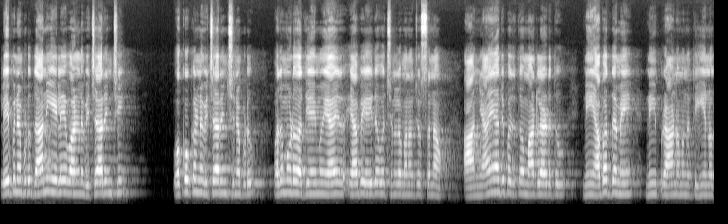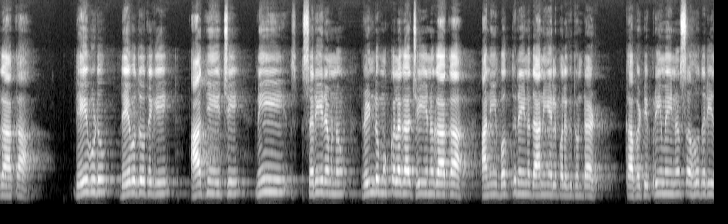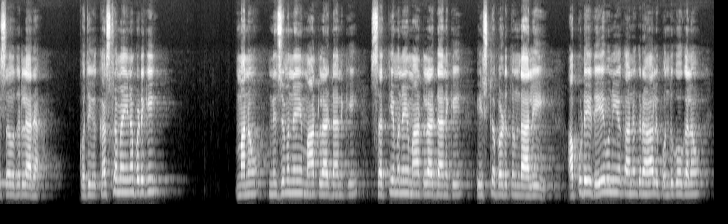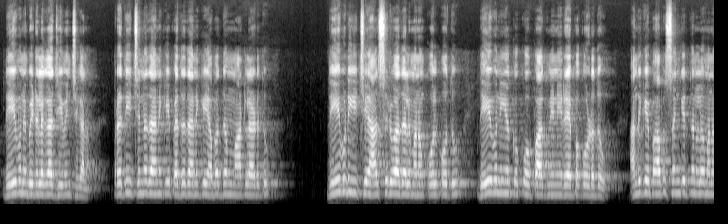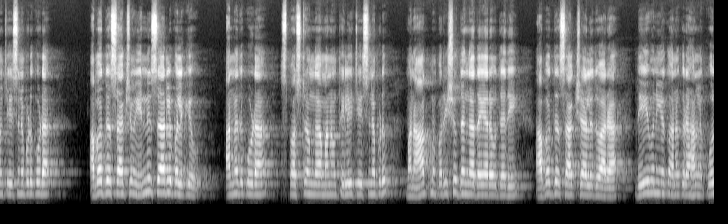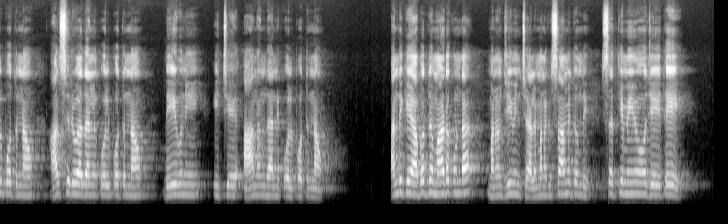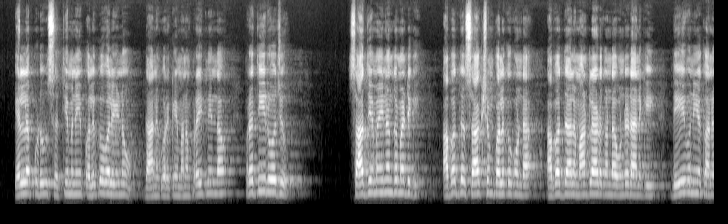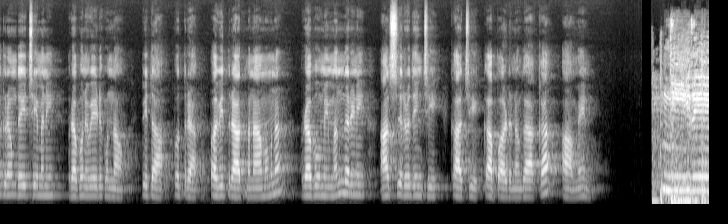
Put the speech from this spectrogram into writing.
లేపినప్పుడు దానియేలే వాళ్ళని విచారించి ఒక్కొక్కరిని విచారించినప్పుడు పదమూడవ అధ్యాయము యా యాభై ఐదవ వచనంలో మనం చూస్తున్నాం. ఆ న్యాయాధిపతితో మాట్లాడుతూ నీ అబద్ధమే నీ ప్రాణమును తీయనుగాక. దేవుడు దేవదూతకి ఆజ్ఞ ఇచ్చి నీ శరీరమును రెండు ముక్కలుగా చేయనుగాక అని భక్తుడైన దానియాలు పలుకుతుంటాడు. కాబట్టి ప్రియమైన సహోదరి సహోదరులారా కొద్దిగా కష్టమైనప్పటికీ మనం నిజమనే మాట్లాడడానికి సత్యమనే మాట్లాడడానికి ఇష్టపడుతుండాలి. అప్పుడే దేవుని యొక్క అనుగ్రహాలు పొందుకోగలం దేవుని బిడ్డలుగా జీవించగలం. ప్రతి చిన్నదానికి పెద్దదానికి అబద్ధం మాట్లాడుతూ దేవుడు ఇచ్చే ఆశీర్వాదాలు మనం కోల్పోతూ దేవుని యొక్క కోపాగ్నిని రేపకూడదు. అందుకే పాప సంకీర్తనలో మనం చేసినప్పుడు కూడా అబద్ధ సాక్ష్యం ఎన్నిసార్లు పలికేవు. అన్నది కూడా స్పష్టంగా మనం తెలియచేసినప్పుడు మన ఆత్మ పరిశుద్ధంగా తయారవుతుంది. అబద్ధ సాక్ష్యాల ద్వారా దేవుని యొక్క అనుగ్రహాలను కోల్పోతున్నాం ఆశీర్వాదాలను కోల్పోతున్నాం దేవుని ఇచ్చే ఆనందాన్ని కోల్పోతున్నాం. అందుకే అబద్ధం ఆడకుండా మనం జీవించాలి. మనకు సామెత ఉంది సత్యమేవో జయితే. ఎల్లప్పుడూ సత్యమని పలుకోవలేను. దాని కొరకే మనం ప్రయత్నిద్దాం. ప్రతిరోజు సాధ్యమైనంత మటుకి అబద్ధ సాక్ష్యం పలకకుండా అబద్ధాలు మాట్లాడకుండా ఉండడానికి దేవుని యొక్క అనుగ్రహం దయచేయమని ప్రభుని వేడుకుందాం. పిత పుత్ర పవిత్రాత్మ నామమున ప్రభు మిమ్మందరినీ ఆశీర్వదించి కాచి కాపాడునుగాక. ఆమెన్. నీరే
